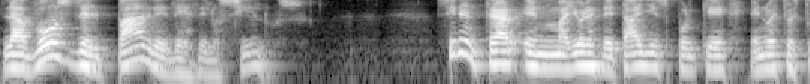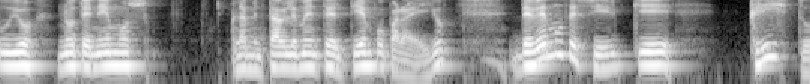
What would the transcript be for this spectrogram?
la voz del Padre desde los cielos. Sin entrar en mayores detalles porque en nuestro estudio no tenemos lamentablemente el tiempo para ello, debemos decir que Cristo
